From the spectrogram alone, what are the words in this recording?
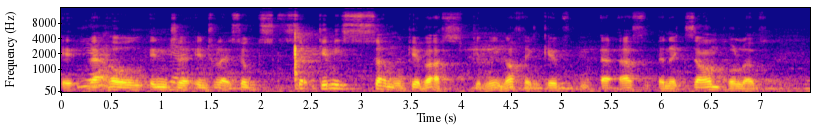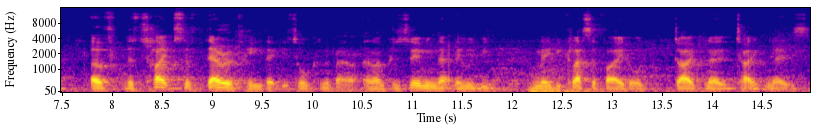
it, Yeah. that whole inter Yeah. interrelate. So, so give me some, or give us, give me nothing. Give uh, us an example of of the types of therapy that you're talking about, and I'm presuming that they would be maybe classified or diagnosed. Diagnosed.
